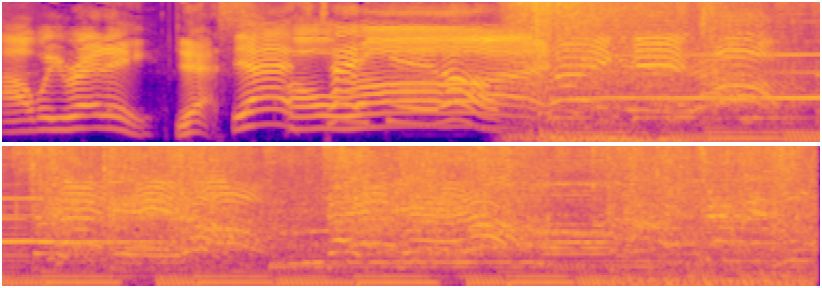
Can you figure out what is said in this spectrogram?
Are we ready? yes. Yes, All take right. it off. Take it off. Take it off. Take it off.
